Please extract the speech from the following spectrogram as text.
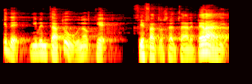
ed è diventato uno che si è fatto saltare per aria.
